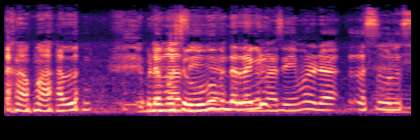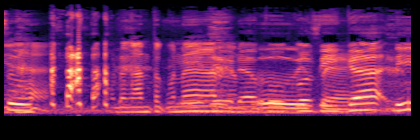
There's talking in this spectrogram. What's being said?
Tengah malam. Udah mau subuh bentar lagi. Nasi iman udah lesu-lesu. Iya. Udah ngantuk bener. Udah pukul. 3 di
